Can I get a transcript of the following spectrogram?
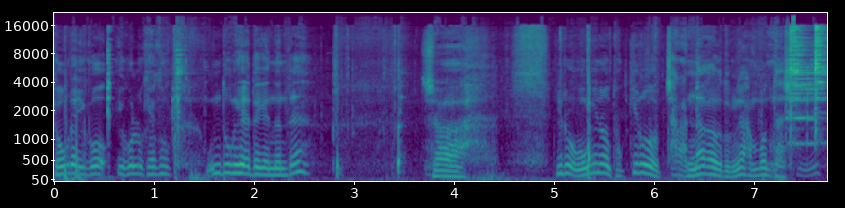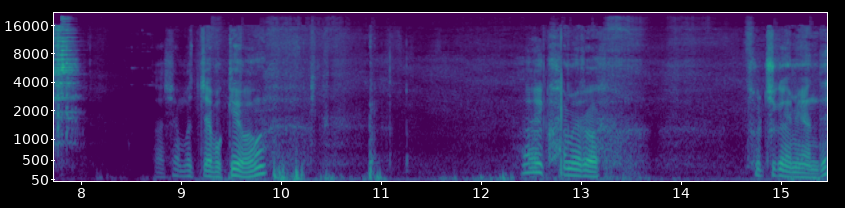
겨울에 이거, 이걸로 계속 운동해야 되겠는데? 자, 이런 옹이는 도끼로 잘 안 나가거든요. 한번 다시, 다시 한번 째볼게요. 아이, 카메라. 솔직히 애매한데?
